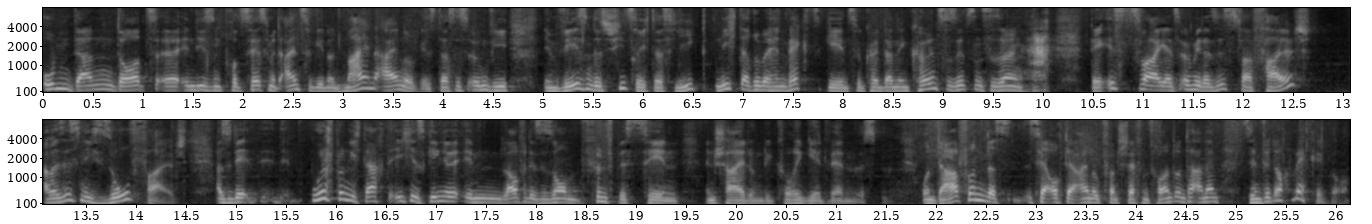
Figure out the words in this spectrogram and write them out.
um dann dort äh, in diesen Prozess mit einzugehen? Und mein Eindruck ist, dass es irgendwie im Wesen des Schiedsrichters liegt, nicht darüber hinweggehen zu können, dann in Köln zu sitzen und zu sagen, ha, der ist zwar jetzt irgendwie, das ist zwar falsch, aber es ist nicht so falsch. Also der, der, ursprünglich dachte ich, es ginge im Laufe der Saison fünf bis zehn Entscheidungen, die korrigiert werden müssten. Und davon, das ist ja auch der Eindruck von Steffen Freund unter anderem, sind wir doch weggegangen.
